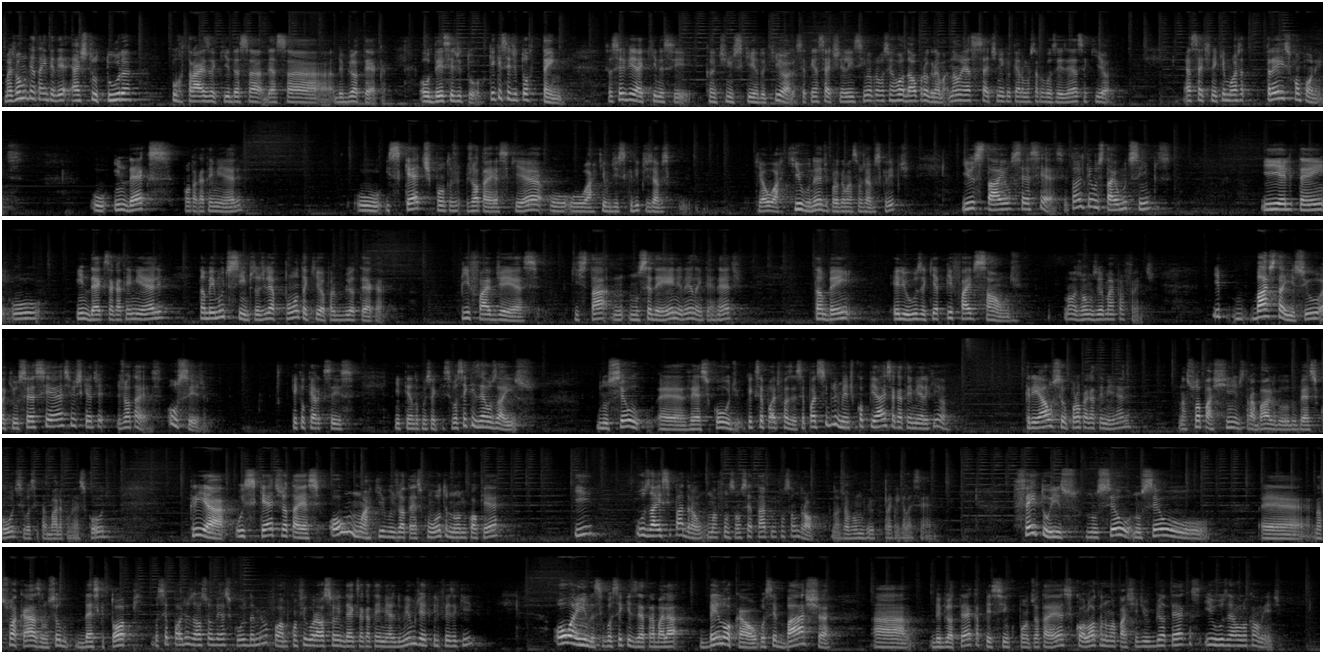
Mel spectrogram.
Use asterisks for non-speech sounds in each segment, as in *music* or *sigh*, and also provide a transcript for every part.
Mas vamos tentar entender a estrutura por trás aqui dessa, dessa biblioteca ou desse editor. O que, que esse editor tem? Se você vier aqui nesse cantinho esquerdo aqui, olha, você tem a setinha ali em cima para você rodar o programa. Não é essa setinha que eu quero mostrar para vocês, é essa aqui, ó. Essa setinha aqui mostra três componentes. O index.html, o sketch.js, que é o, o, arquivo de script JavaScript, que é o arquivo né, de programação JavaScript, e o style CSS. Então ele tem um style muito simples e ele tem o index.html também muito simples, onde ele aponta aqui para a biblioteca P5.js, que está no CDN, né, na internet. Também ele usa aqui a P5 Sound. Nós vamos ver mais para frente. E basta isso, aqui o CSS e o Sketch.js. Ou seja, o que, que eu quero que vocês entendam com isso aqui? Se você quiser usar isso no seu é, VS Code, o que, que você pode fazer? Você pode simplesmente copiar esse HTML aqui, ó, criar o seu próprio HTML na sua pastinha de trabalho do, do VS Code, se você trabalha com VS Code, criar o Sketch.js ou um arquivo JS com outro nome qualquer e usar esse padrão, uma função setup e uma função draw. Nós já vamos ver para que elas servem. Feito isso no seu, no seu, é, na sua casa, no seu desktop, você pode usar o seu VS Code da mesma forma, configurar o seu index HTML do mesmo jeito que ele fez aqui, ou ainda, se você quiser trabalhar bem local, você baixa a biblioteca p5.js, coloca numa pastinha de bibliotecas e usa ela localmente.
